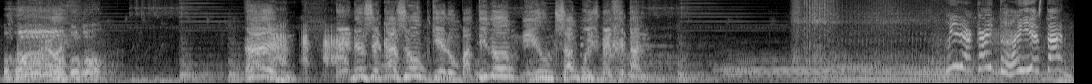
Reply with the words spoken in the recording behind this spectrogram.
¡Oh! ¡Eh! En ese caso, quiero un batido y un sándwich vegetal. ¡Mira, ¡Ahí están!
